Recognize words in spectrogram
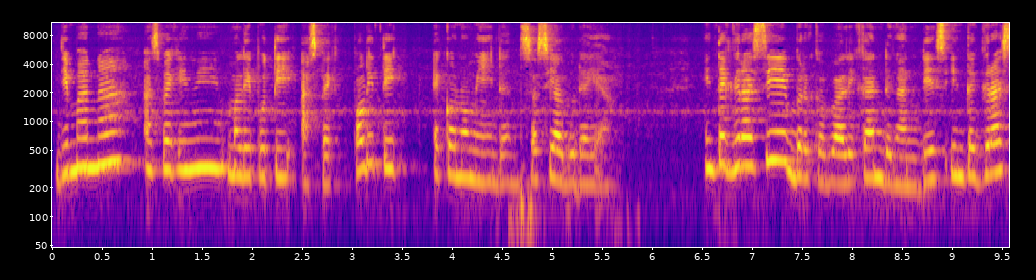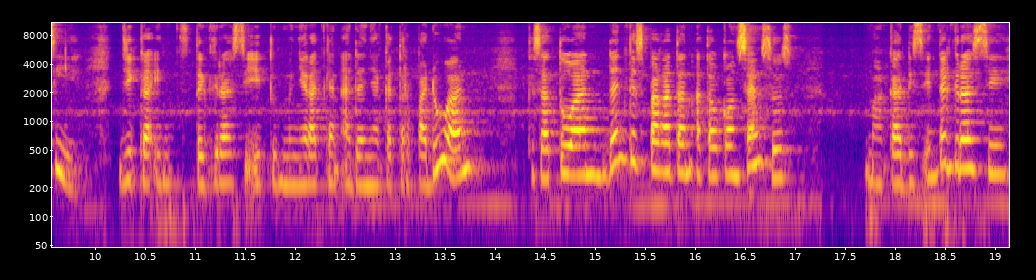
Di mana aspek ini meliputi aspek politik, ekonomi, dan sosial budaya. Integrasi berkebalikan dengan disintegrasi. Jika integrasi itu menyeratkan adanya keterpaduan, kesatuan, dan kesepakatan atau konsensus, maka disintegrasi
